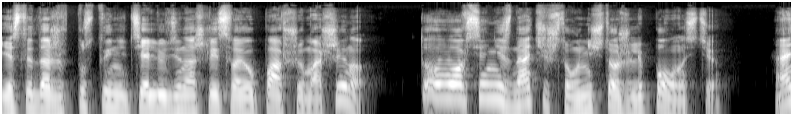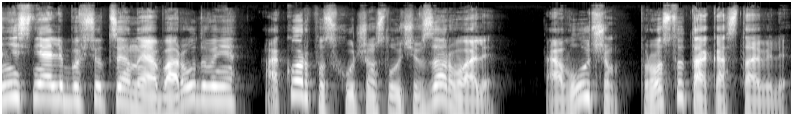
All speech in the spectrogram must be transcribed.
Если даже в пустыне те люди нашли свою упавшую машину, то вовсе не значит, что уничтожили полностью. Они сняли бы все ценное оборудование, а корпус в худшем случае взорвали, а в лучшем просто так оставили.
